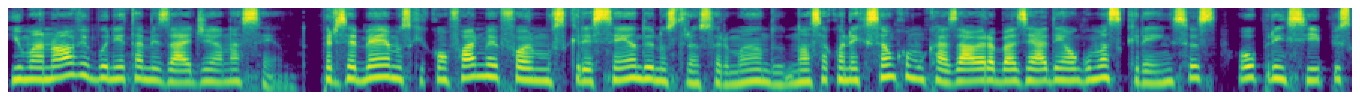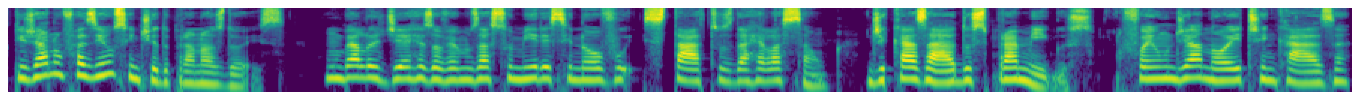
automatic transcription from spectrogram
e uma nova e bonita amizade ia nascendo. Percebemos que conforme fomos crescendo e nos transformando, nossa conexão como casal era baseada em algumas crenças ou princípios que já não faziam sentido para nós dois. Um belo dia resolvemos assumir esse novo status da relação, de casados para amigos. Foi um dia à noite em casa,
